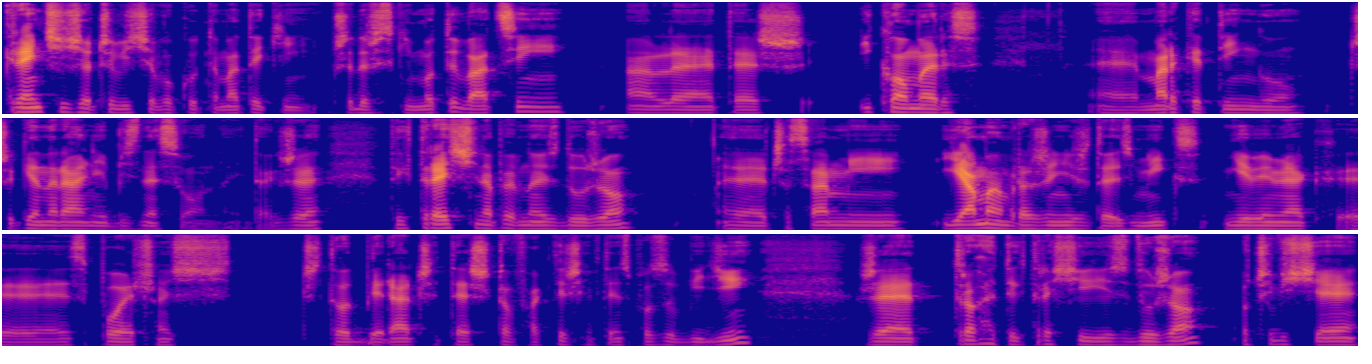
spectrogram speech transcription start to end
Kręci się oczywiście wokół tematyki przede wszystkim motywacji, ale też e-commerce, e, marketingu, czy generalnie biznesu online. Także tych treści na pewno jest dużo. E, czasami ja mam wrażenie, że to jest miks. Nie wiem, jak e, społeczność czy to odbiera, czy też to faktycznie w ten sposób widzi, że trochę tych treści jest dużo. Oczywiście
